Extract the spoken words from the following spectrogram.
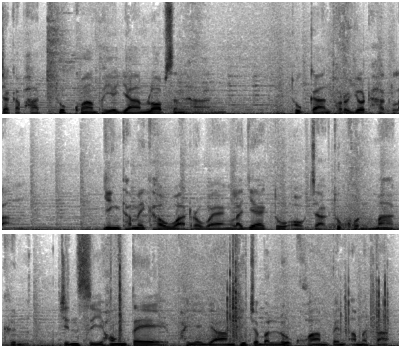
จักรพรรดิทุกความพยายามลอบสังหาร ทุกการทรยศหักหลัง ยิ่งทำให้เขาหวาดระแวงและแยกตัวออกจากทุกคนมากขึ้น จินสีฮ่องเต้พยายามที่จะบรรลุความเป็นอมตะ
